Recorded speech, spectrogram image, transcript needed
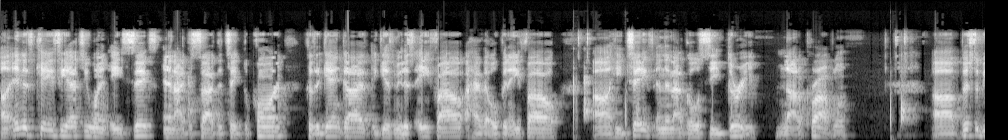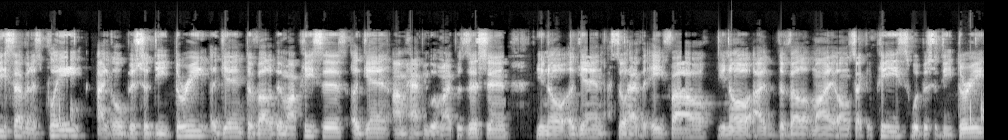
uh, in this case, he actually went A6, and I decided to take the pawn. Because again, guys, it gives me this A file. I have an open A file. Uh, he takes, and then I go C3. Not a problem. Uh, bishop b7 is played. I go bishop d3. Again, developing my pieces. Again, I'm happy with my position. You know, again, I still have the A file. You know, I developed my own second piece with bishop d3.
